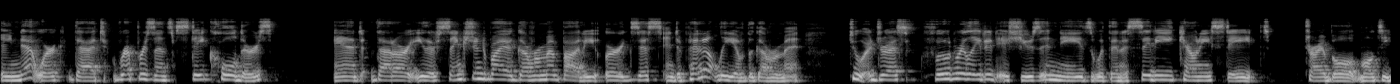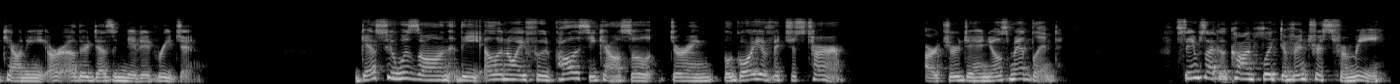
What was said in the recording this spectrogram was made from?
a network that represents stakeholders and that are either sanctioned by a government body or exist independently of the government to address food related issues and needs within a city, county, state, tribal, multi county, or other designated region. Guess who was on the Illinois Food Policy Council during Blagojevich's term? Archer Daniels Midland. Seems like a conflict of interest for me.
